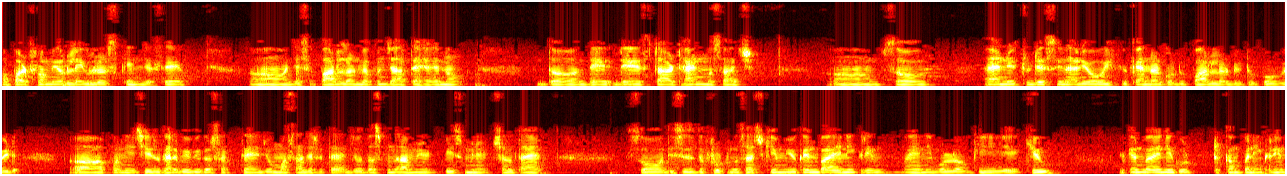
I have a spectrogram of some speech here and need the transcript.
apart from your regular skin जैसे uh, जैसे पार्लर में अपन जाते हैं no the they start hand massage so and if today scenario if you can not go to parlour due to Covid अपन ये चीज़ घर पे भी कर सकते हैं जो मसाज रहता है जो 10-15 मिनट 20 मिनट चलता है। So this is the fruit massage cream you can buy any cream मैं नहीं बोल रहा हूँ कि ये क्यू you can buy any good company cream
